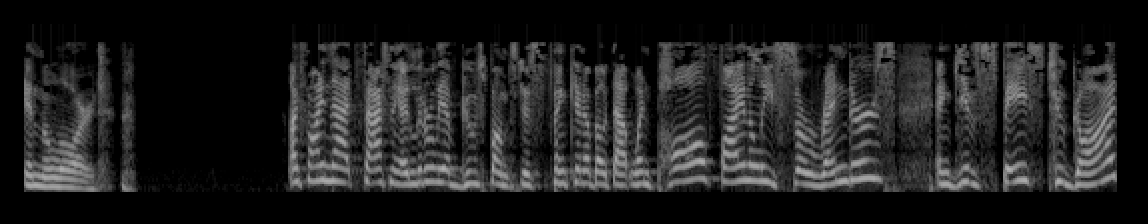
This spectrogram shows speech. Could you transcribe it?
in the Lord. I find that fascinating. I literally have goosebumps just thinking about that. When Paul finally surrenders and gives space to God,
